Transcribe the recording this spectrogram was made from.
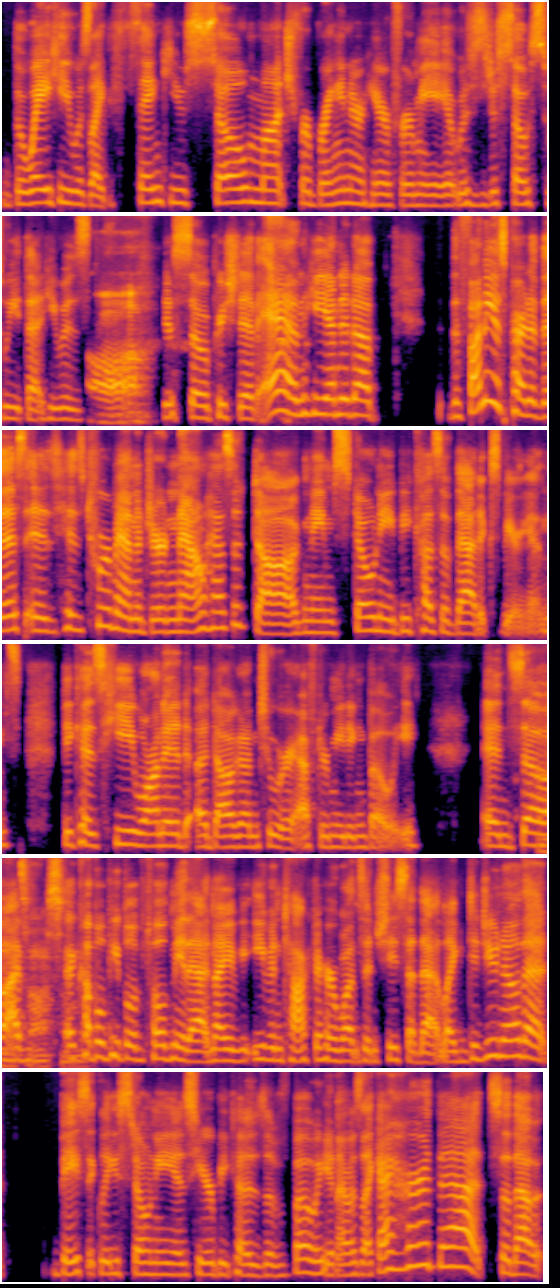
the way he was like thank you so much for bringing her here for me. It was just so sweet that he was Aww. just so appreciative. And he ended up the funniest part of this is his tour manager now has a dog named Stony because of that experience because he wanted a dog on tour after meeting Bowie and so oh, I've awesome. a couple people have told me that, and I've even talked to her once, and she said that, like, did you know that basically Stony is here because of Bowie? And I was like, I heard that. So that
